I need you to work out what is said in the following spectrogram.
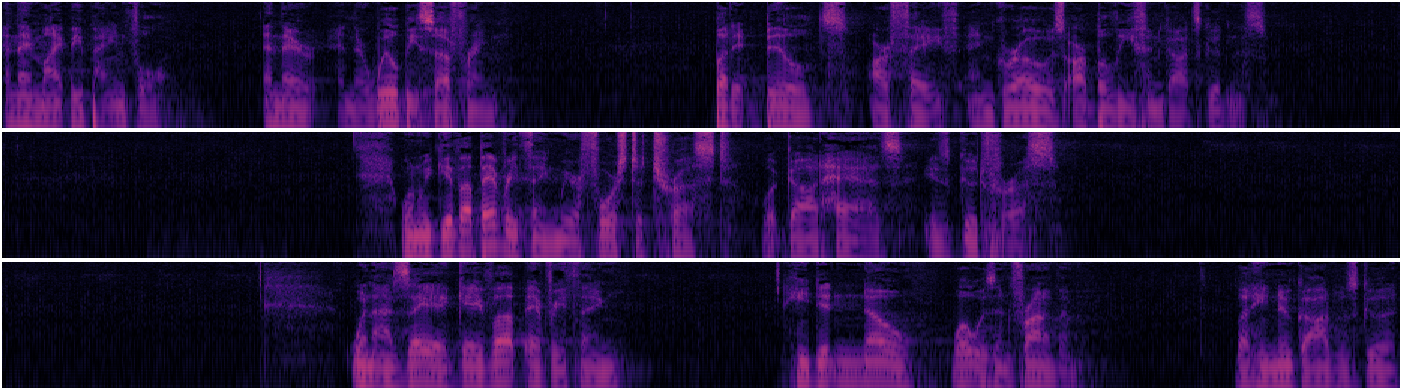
And they might be painful, and there, and there will be suffering, but it builds our faith and grows our belief in God's goodness. When we give up everything, we are forced to trust what God has is good for us. When Isaiah gave up everything, he didn't know what was in front of him, but he knew God was good.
